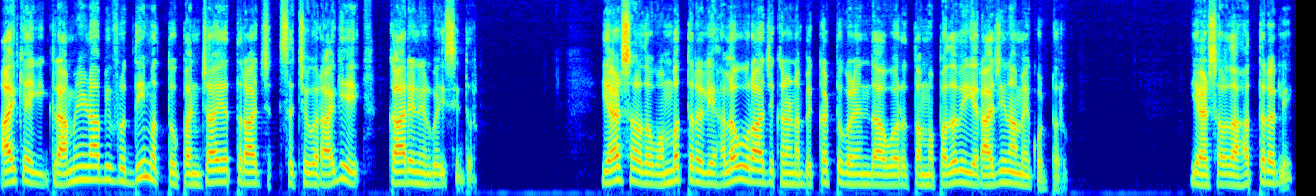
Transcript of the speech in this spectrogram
ಆಯ್ಕೆಯಾಗಿ ಗ್ರಾಮೀಣಾಭಿವೃದ್ಧಿ ಮತ್ತು ಪಂಚಾಯತ್ ರಾಜ್ ಸಚಿವರಾಗಿ ಕಾರ್ಯನಿರ್ವಹಿಸಿದ್ದರು. ಎರಡು ಸಾವಿರದ ಒಂಬತ್ತರಲ್ಲಿ ಹಲವು ರಾಜಕಾರಣ ಬಿಕ್ಕಟ್ಟುಗಳಿಂದ ಅವರು ತಮ್ಮ ಪದವಿಗೆ ರಾಜೀನಾಮೆ ಕೊಟ್ಟರು. ಎರಡು ಸಾವಿರದ ಹತ್ತರಲ್ಲಿ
